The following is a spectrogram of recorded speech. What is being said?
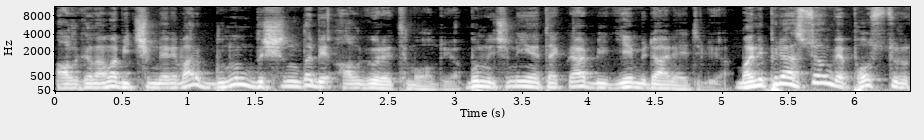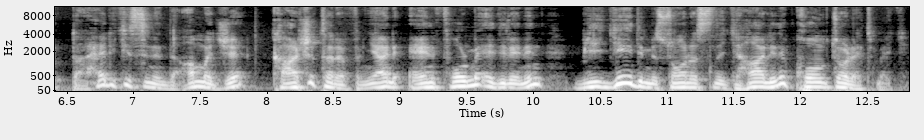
algılama biçimleri var. Bunun dışında bir algı üretimi oluyor. Bunun için de yine tekrar bilgiye müdahale ediliyor. Manipülasyon ve post-truth'ta her ikisinin de amacı karşı tarafın yani enforme edilenin bilgi edimi sonrasındaki halini kontrol etmek.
